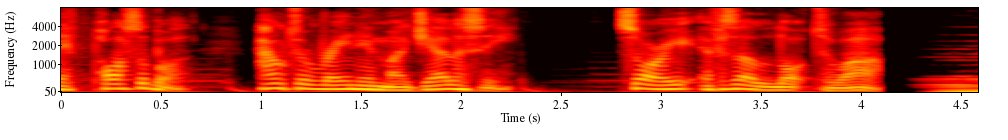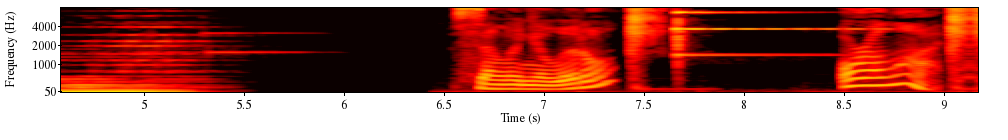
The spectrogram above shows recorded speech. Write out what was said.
And if possible, how to rein in my jealousy? Sorry if it's a lot to ask. Selling a little or a lot?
